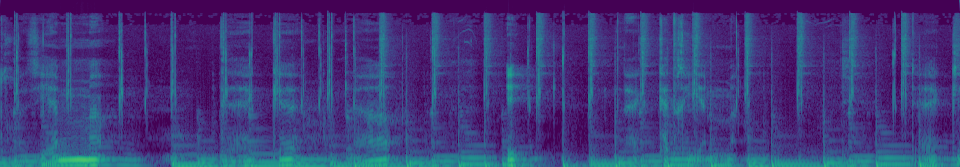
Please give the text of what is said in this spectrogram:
Troisième. Tac. Là. Et la quatrième. Tac.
